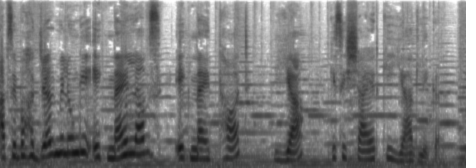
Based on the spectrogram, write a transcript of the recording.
आपसे बहुत जल्द मिलूँगी एक नए लफ्ज एक नए थॉट या किसी शायर की याद लेकर।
